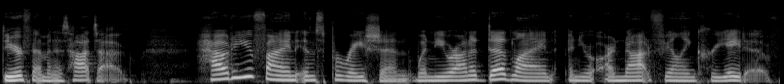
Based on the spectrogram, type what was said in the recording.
dear feminist hot dog, how do you find inspiration when you are on a deadline and you are not feeling creative?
